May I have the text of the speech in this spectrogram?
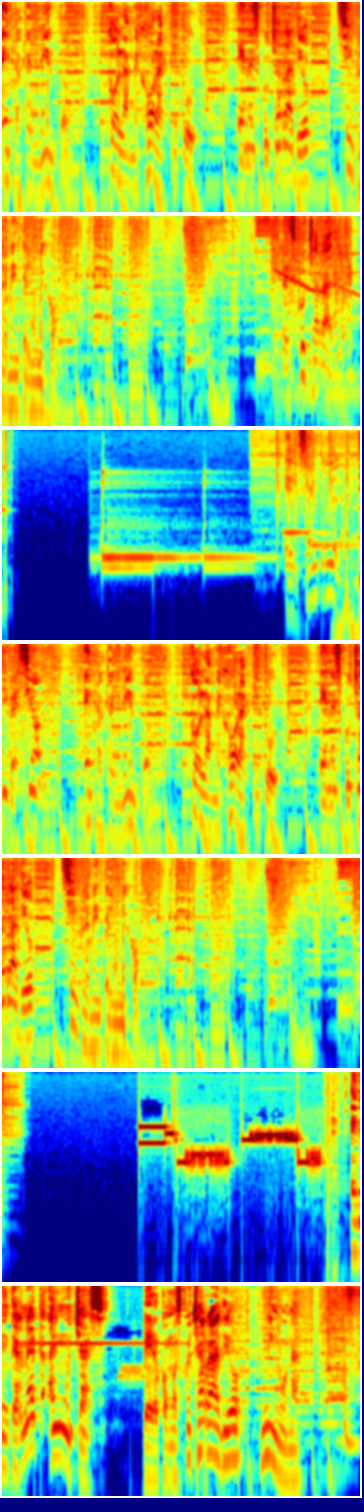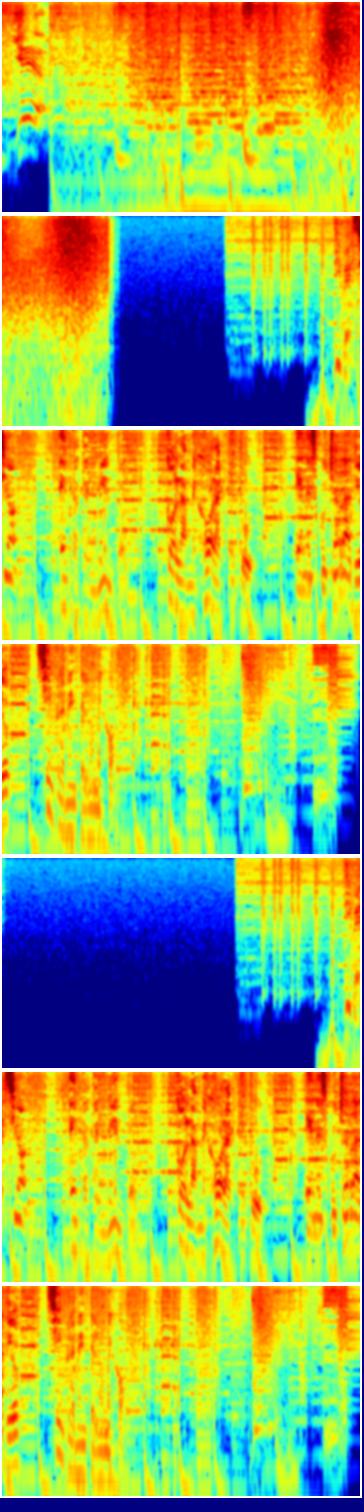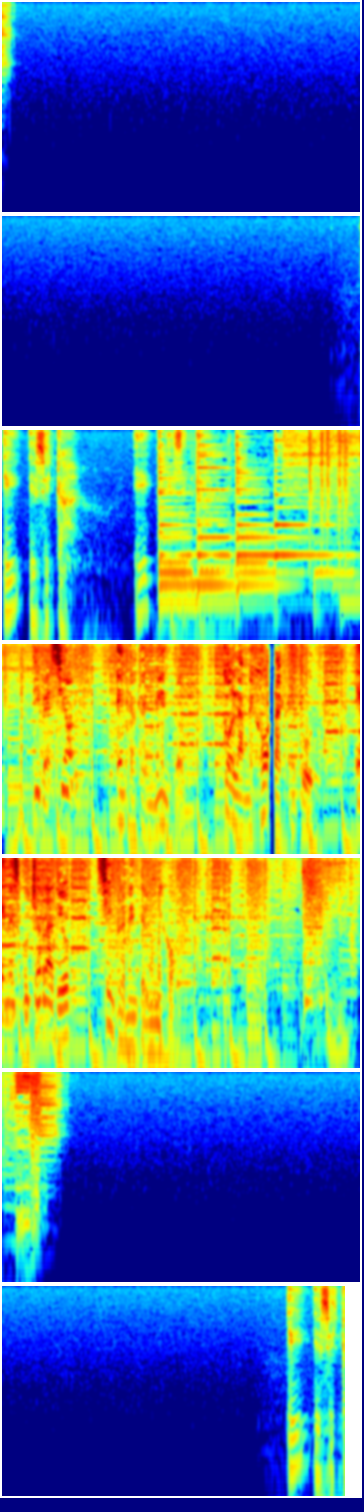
entretenimiento, con la mejor actitud. En Escucha Radio, simplemente lo mejor. Escucha Radio. El centro de la diversión entretenimiento, con la mejor actitud. En Escucha Radio, simplemente lo mejor. En Internet hay muchas, pero como escucha radio, ninguna. Diversión, entretenimiento con la mejor actitud. En Escucha Radio, simplemente lo mejor. Diversión, entretenimiento, con la mejor actitud. En Escucha Radio, simplemente lo mejor. Simplemente lo mejor. ESK.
